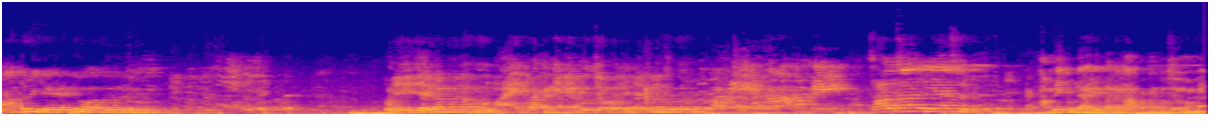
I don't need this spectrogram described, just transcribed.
మాత్రం వాళ్ళు ఏ మా ఆయన పక్కన నేనే కూర్చోవాలి. జగ మమ్మీ నువ్వు డాడీ పక్కన నా పక్కన కూర్చో మమ్మీ.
